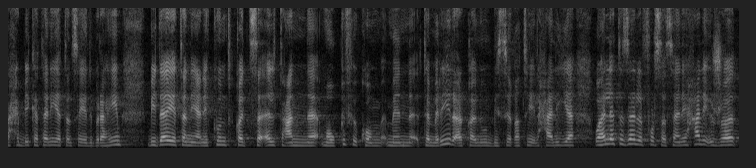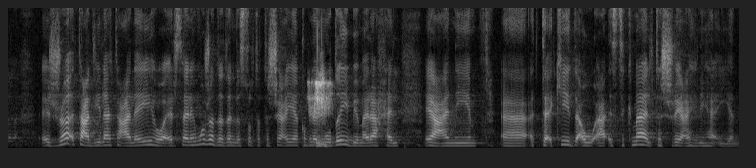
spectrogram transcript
رحب بك ثانية سيد إبراهيم. بداية يعني كنت قد سألت عن موقفكم من تمرير القانون بصيغته الحالية وهل لا تزال الفرصة سانحة لإجراء إجراء تعديلات عليه وإرساله مجددا للسلطة التشريعية قبل المضي بمراحل يعني التأكيد أو استكمال تشريعه نهائيا؟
